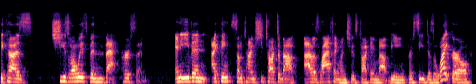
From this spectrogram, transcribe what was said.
because she's always been that person. And even I think sometimes she talked about, I was laughing when she was talking about being perceived as a white girl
